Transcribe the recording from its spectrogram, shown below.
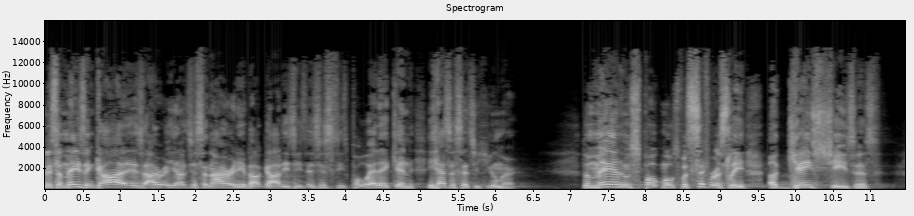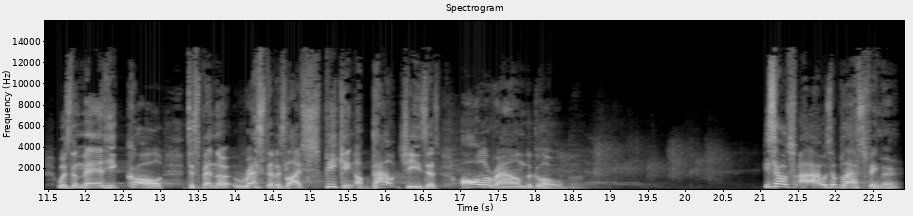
And it's amazing. God is, you know, it's just an irony about God. He's, he's, just, he's poetic and he has a sense of humor. The man who spoke most vociferously against Jesus was the man he called to spend the rest of his life speaking about Jesus all around the globe. He says, I I was a blasphemer.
